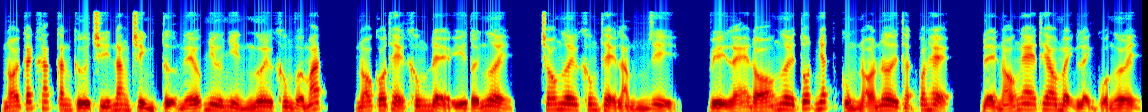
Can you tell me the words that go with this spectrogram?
Nói cách khác căn cứ trí năng trình tự nếu như nhìn ngươi không vừa mắt, nó có thể không để ý tới ngươi, cho ngươi không thể làm gì, vì lẽ đó ngươi tốt nhất cùng nó nơi thật quan hệ, để nó nghe theo mệnh lệnh của ngươi,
